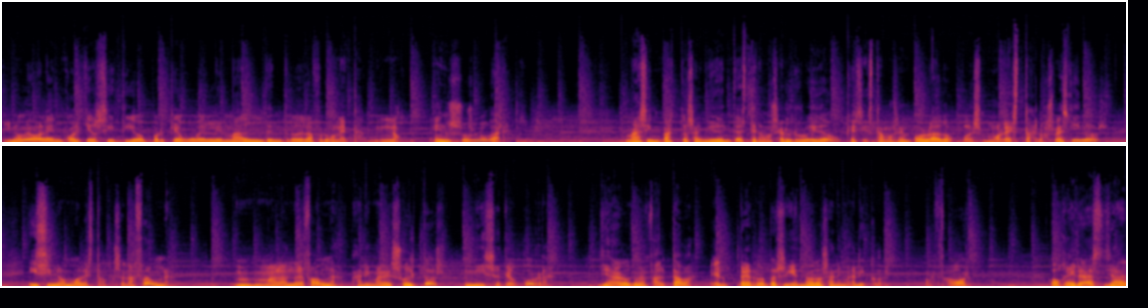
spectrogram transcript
Y no me vale en cualquier sitio porque huele mal dentro de la furgoneta, no, en sus lugares. Más impactos evidentes tenemos el ruido, que si estamos en poblado, pues molesta a los vecinos, y si no molestamos a la fauna. Mm, hablando de fauna, animales sueltos, ni se te ocurra. Y ahora lo que me faltaba, el perro persiguiendo a los animalicos. Por favor. Hogueras ya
